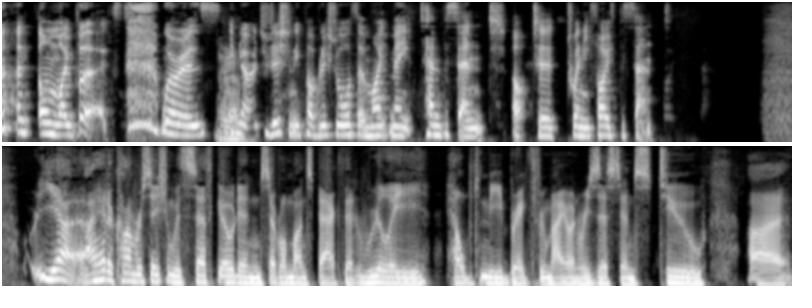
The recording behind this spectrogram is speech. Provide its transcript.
on my books. Whereas, yeah. you know, a traditionally published author might make 10% up to 25%. Yeah, I had a conversation with Seth Godin several months back that really helped me break through my own resistance to uh,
